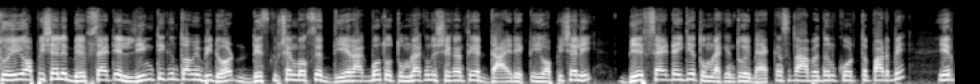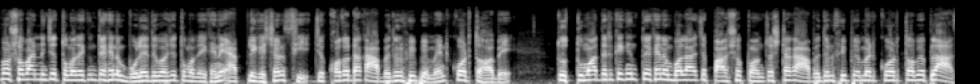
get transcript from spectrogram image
তো এই অফিসিয়ালি ওয়েবসাইটের লিঙ্কটি কিন্তু আমি ভিডিওর ডিসক্রিপশন বক্সে দিয়ে রাখব। তো তোমরা কিন্তু সেখান থেকে ডাইরেক্ট এই অফিসিয়ালি ওয়েবসাইটে গিয়ে তোমরা কিন্তু ওই ভ্যাকেন্সিতে আবেদন করতে পারবে। এরপর সবার নিচে তোমাদের কিন্তু এখানে বলে দেওয়া হয়েছে, তোমাদের এখানে অ্যাপ্লিকেশন ফি যে কত টাকা আবেদন ফি পেমেন্ট করতে হবে। তো তোমাদেরকে কিন্তু এখানে বলা আছে, পাঁচশো পঞ্চাশ টাকা আবেদন ফি পেমেন্ট করতে হবে প্লাস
